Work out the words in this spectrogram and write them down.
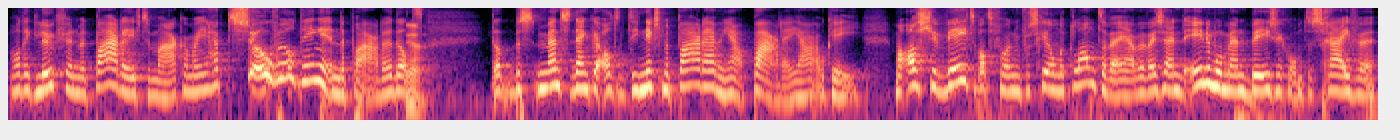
wat ik leuk vind met paarden heeft te maken... maar je hebt zoveel dingen in de paarden... dat, dat mensen denken altijd die niks met paarden hebben. Ja, paarden, ja, oké. Maar als je weet wat voor een verschillende klanten wij hebben... wij zijn het ene moment bezig om te schrijven...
